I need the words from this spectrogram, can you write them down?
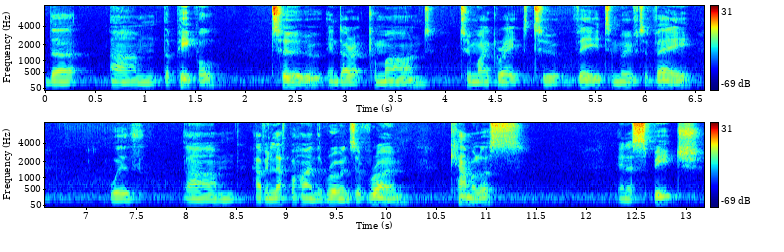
the um, the people to, in direct command, to migrate to Veii, to move to Veii, with um, having left behind the ruins of Rome, Camillus, in a speech,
